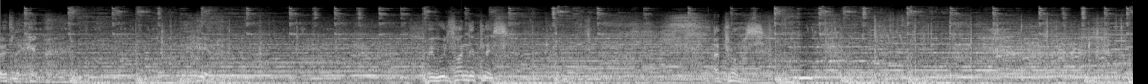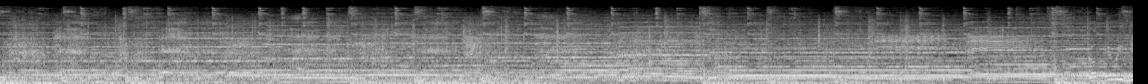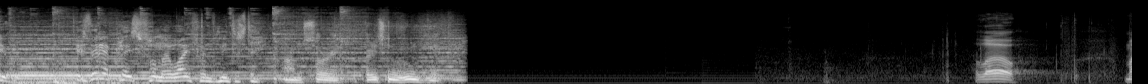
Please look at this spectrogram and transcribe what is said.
Bethlehem. We're here. We will find a place. I promise. God be with you. Is there a place for my wife and me to stay? I'm sorry, there is no room here.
